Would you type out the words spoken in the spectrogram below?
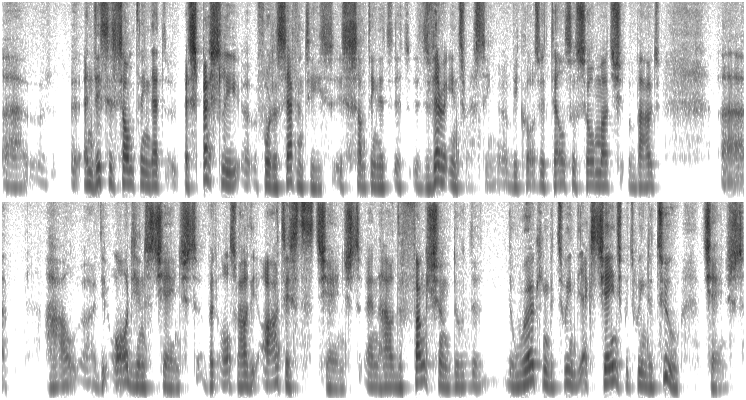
Uh, and this is something that, especially uh, for the 70s, is something that it's very interesting uh, because it tells us so much about how uh, the audience changed, but also how the artists changed and how the function, the, the, the, working between the exchange between the two changed.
